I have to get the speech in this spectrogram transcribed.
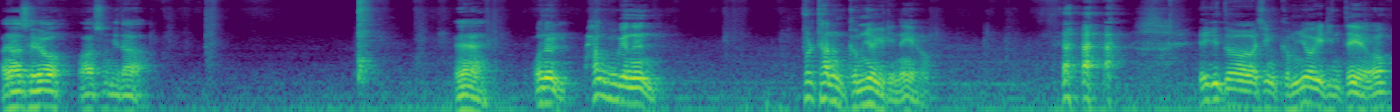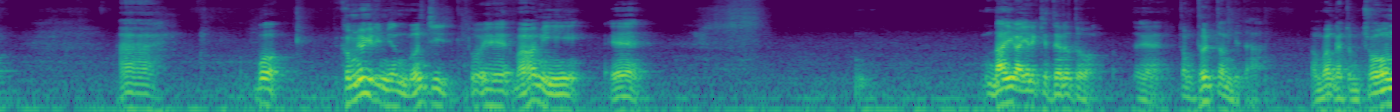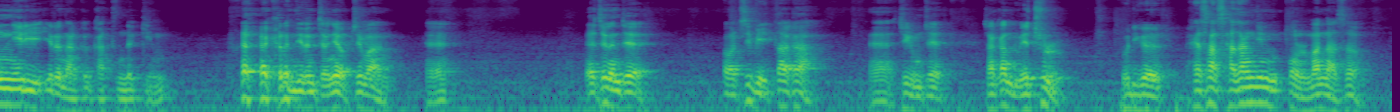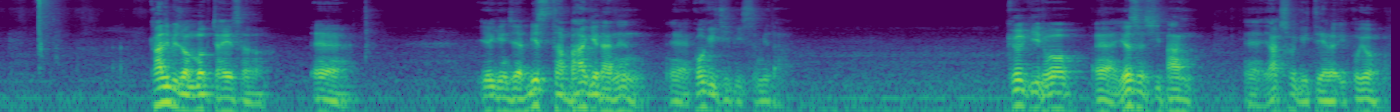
안녕하세요. 반갑습니다. 예, 오늘 한국에는 불타는 금요일이네요. 여기도 지금 금요일인데요. 아, 뭐, 금요일이면 뭔지 또 예, 마음이, 예, 나이가 이렇게 들어도, 예, 좀 들떴습니다. 뭔가 좀 좋은 일이 일어날 것 같은 느낌. 그런 일은 전혀 없지만, 예. 예, 저는 이제 어, 집에 있다가 예, 지금 이제 잠깐 외출 우리 그 회사 사장님 오늘 만나서 갈비 좀 먹자 해서 예, 여기 이제 미스터 박이라는 예, 고깃집이 있습니다. 거기로 예, 6시 반 예, 약속이 되어 있고요.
